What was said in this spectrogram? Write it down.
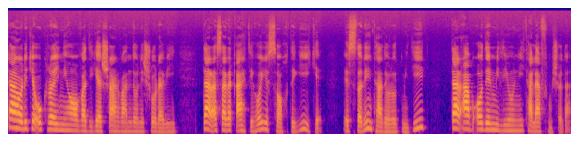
در حالی که اوکراینی ها و دیگر شهروندان شوروی در اثر قهدی های ساختگی که استالین تدارک می‌دید در ابعاد میلیونی تلف می شدن.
